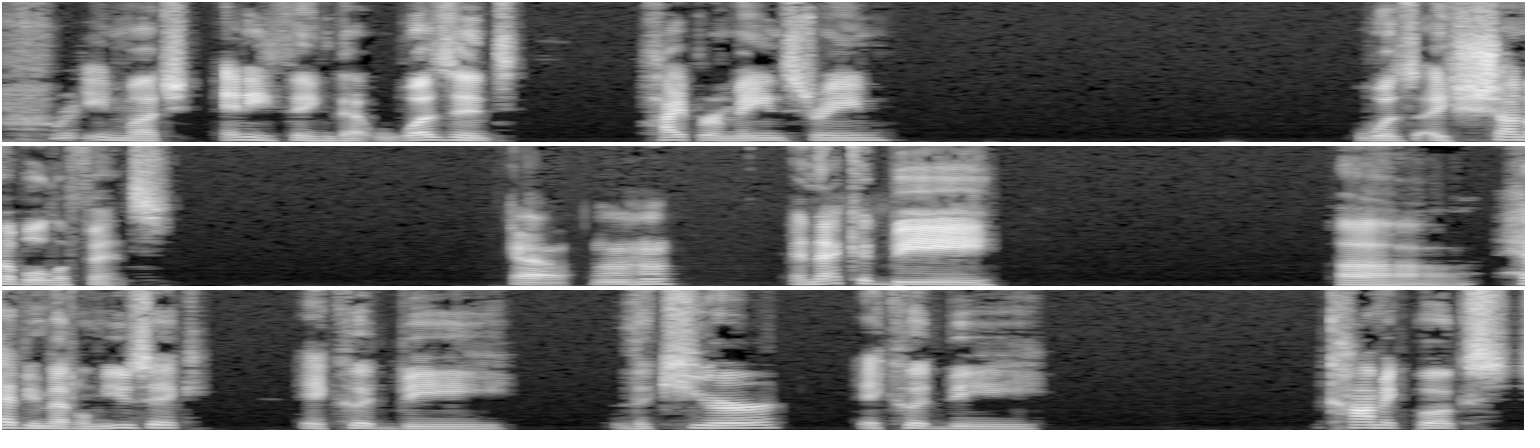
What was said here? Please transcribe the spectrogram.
pretty much anything that wasn't hyper mainstream was a shunnable offense. Oh. Mm-hmm. And that could be uh heavy metal music, it could be The Cure, it could be comic books,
